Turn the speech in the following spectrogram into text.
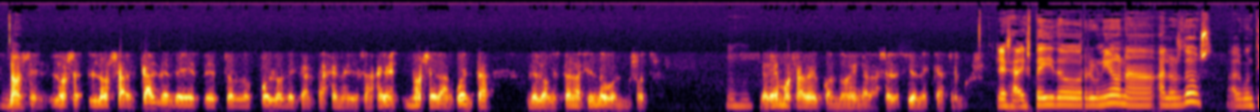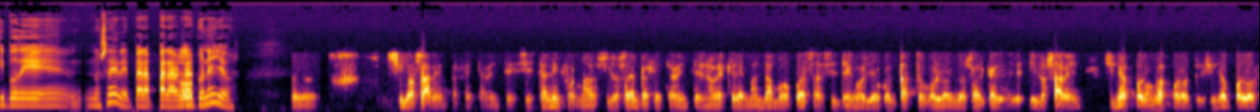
No sé, los, los alcaldes de, de todos los pueblos de Cartagena y de San Javier no se dan cuenta de lo que están haciendo con nosotros. Veremos a ver cuando vengan las elecciones que hacemos. ¿Les habéis pedido reunión a, a los dos? ¿Algún tipo de, no sé, de, para, para hablar con ellos? si lo saben perfectamente, si están informados, si lo saben perfectamente, no es que les mandamos cosas, si tengo yo contacto con los dos alcaldes y lo saben, si no es por uno es por otro, y si no por los,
